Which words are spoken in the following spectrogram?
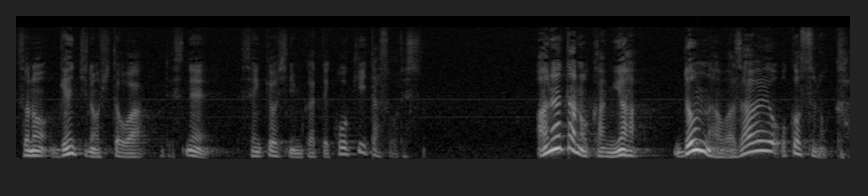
その現地の人はですね宣教師に向かってこう聞いたそうです。あなたの神はどんな災いを起こすのか。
